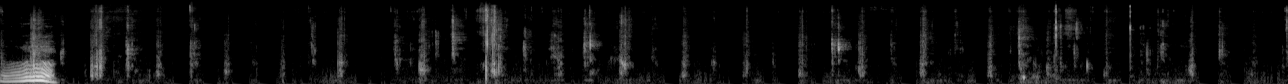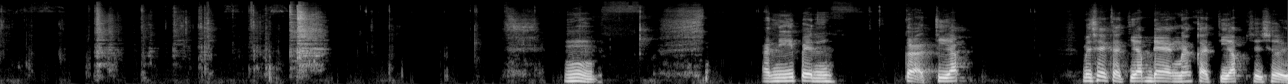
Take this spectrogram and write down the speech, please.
อืม อืม อันนี้เป็นก ระเจี๊ยบ ไม่ใช่กระเจี๊ยบแดงนะกระเจี๊ยบเฉย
